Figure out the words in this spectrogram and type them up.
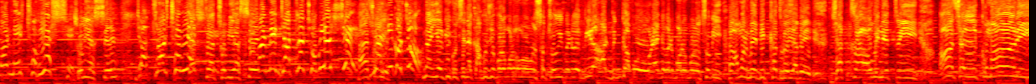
আমার মেয়ের ছবি আসছে। ছবি আসছে? যাত্রার ছবি আসছে। যাত্রার ছবি আসছে। আমার মেয়ের যাত্রার ছবি আসছে। হ্যাঁ ছবি। কি করছ? না ইয়ার কি করছে না? কাগজে বড় বড় বড় সব ছবি বেরোবে। বিরাট বিজ্ঞাপন একেবারে বড় বড় ছবি। আমার মেয়ে বিখ্যাত হয়ে যাবে। যাত্রা অভিনেত্রী আঁচল কুমারী।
